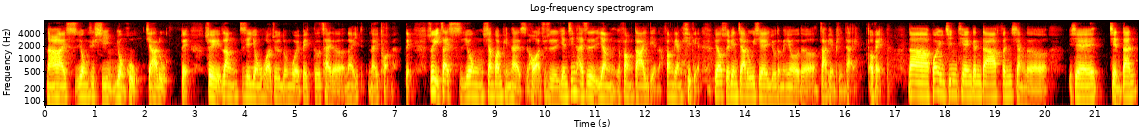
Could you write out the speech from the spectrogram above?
拿来使用去吸引用户加入，对，所以让这些用户啊就是沦为被割菜的那一那一团嘛，对，所以在使用相关平台的时候啊，就是眼睛还是一样要放大一点啊，放亮一点，不要随便加入一些有的没有的诈骗平台。OK，那关于今天跟大家分享的一些。简单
